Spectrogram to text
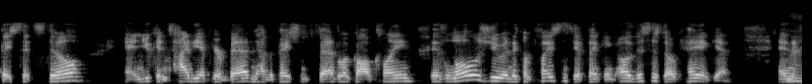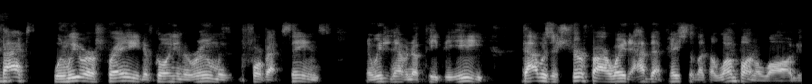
they sit still, and you can tidy up your bed and have the patient's bed look all clean. It lulls you into complacency of thinking, oh, this is okay again. And right. in fact, when we were afraid of going in the room with before vaccines and we didn't have enough PPE, that was a surefire way to have that patient like a lump on a log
